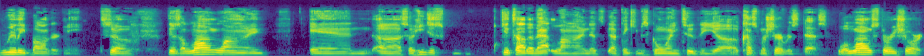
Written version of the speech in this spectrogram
really bothered me. So there's a long line and uh, so he just gets out of that line. That's, I think he was going to the uh, customer service desk. Well, long story short,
